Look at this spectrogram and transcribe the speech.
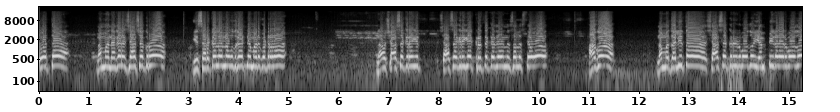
ಇವತ್ತು ನಮ್ಮ ನಗರ ಶಾಸಕರು ಈ ಸರ್ಕಲ್ ಅನ್ನು ಉದ್ಘಾಟನೆ ಮಾಡಿಕೊಟ್ಟಾರ. ನಾವು ಶಾಸಕರಿಗೆ ಶಾಸಕರಿಗೆ ಕೃತಜ್ಞತೆಯನ್ನು ಸಲ್ಲಿಸ್ತೇವೆ. ಹಾಗೂ ನಮ್ಮ ದಲಿತ ಶಾಸಕರು ಇರ್ಬೋದು ಎಂ ಪಿಗಳಿರ್ಬೋದು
